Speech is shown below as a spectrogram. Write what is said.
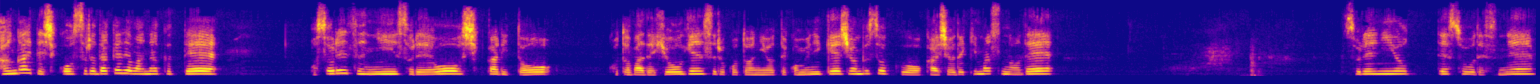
考えて思考するだけではなくて、恐れずにそれをしっかりと言葉で表現することによってコミュニケーション不足を解消できますので、それによってそうですね、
